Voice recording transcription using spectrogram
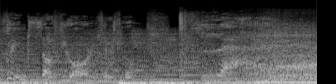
thinks of your little plan.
